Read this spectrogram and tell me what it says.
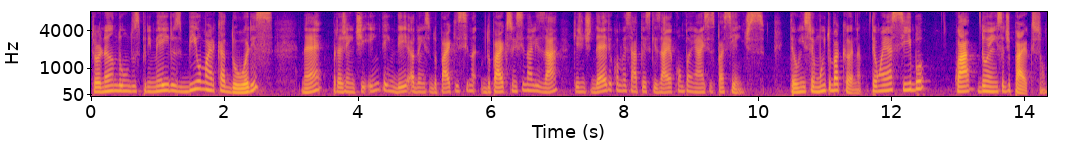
tornando um dos primeiros biomarcadores né, para a gente entender a doença do, Parkinson, do Parkinson e sinalizar que a gente deve começar a pesquisar e acompanhar esses pacientes. Então, isso é muito bacana. Então, é a SIBO com a doença de Parkinson.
